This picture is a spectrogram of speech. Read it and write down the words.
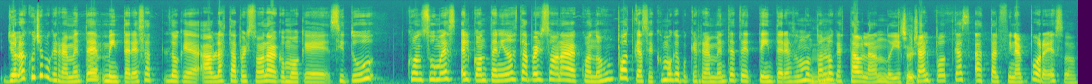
yo lo escucho porque realmente me interesa lo que habla esta persona, como que si tú consumes el contenido de esta persona cuando es un podcast, es como que porque realmente te, te interesa un montón lo que está hablando y Sí. escuchar el podcast hasta el final por eso.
